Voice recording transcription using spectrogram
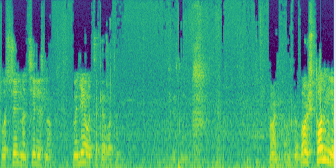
площинно, цілісно. Ну є от таке от. щось там. Вот. Он говорит, Ой, что он мне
